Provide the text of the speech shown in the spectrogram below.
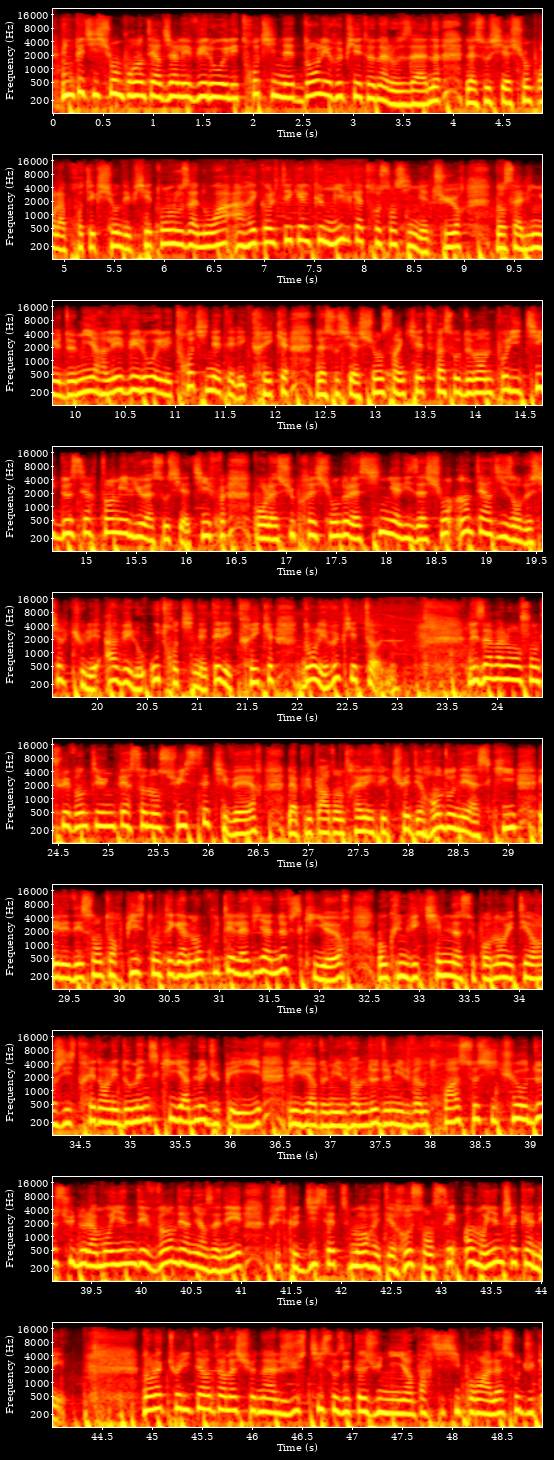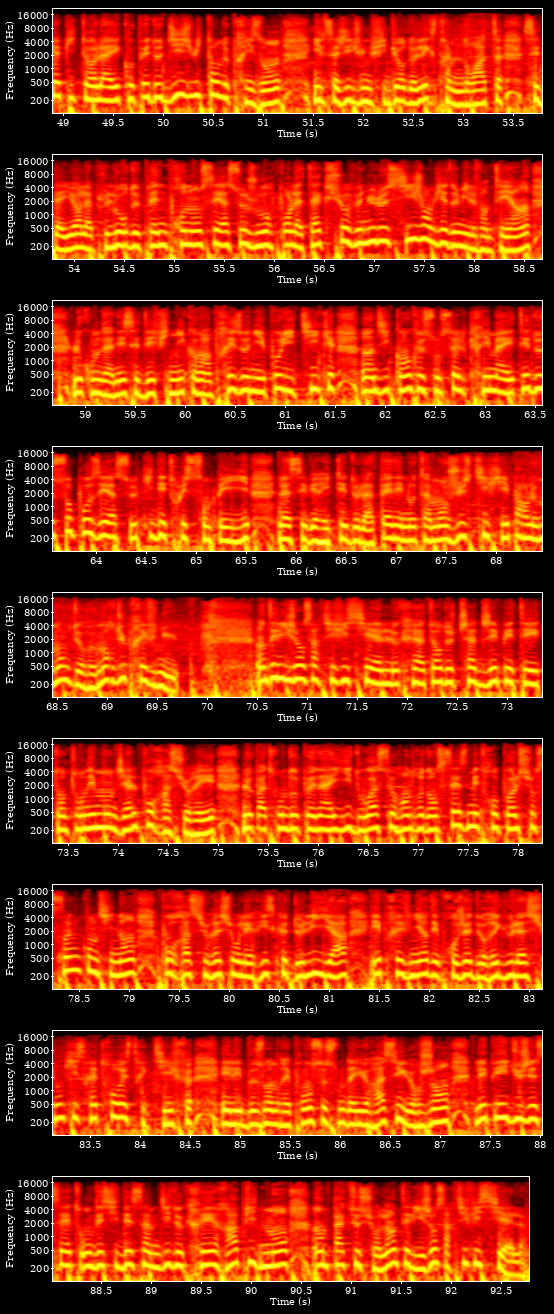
Une pétition pour interdire les vélos et les trottinettes dans les rues piétonnes à Lausanne. L'association pour la protection des piétons lausannois a récolté quelques 1400 signatures. Dans sa ligne de mire, les vélos et les trottinettes électriques. L'association s'inquiète face aux demandes politiques de certains milieux associatifs pour la suppression de la signalisation interdisant de circuler à vélo ou trottinette électrique dans les rues piétonnes. Les avalanches ont tué 21 personnes en Suisse cet hiver. La plupart d'entre elles effectuaient des randonnées à ski et les descentes hors piste ont également coûté la vie à 9 skieurs. Aucune victime n'a cependant été enregistrée dans les domaines skiables du pays. L'hiver 2022-2023 se situe au-dessus de la moyenne des 20 dernières années puisque 17 morts étaient recensés en moyenne chaque année. Dans l'actualité internationale, justice aux États-Unis, un participant à l'assaut du Capitole a écopé de 18 ans de prison. Il s'agit d'une figure de l'extrême droite. C'est d'ailleurs la plus lourde peine prononcée à ce jour pour l'attaque survenue le 6 janvier 2021. Le condamné s'est défini comme un prisonnier politique, indiquant que son seul crime a été de s'opposer à ceux qui détruisent son pays. La sévérité de la peine est notamment justifiée par le manque de remords du prévenu. Intelligence artificielle, le créateur de ChatGPT est en tournée mondiale pour rassurer. Le patron d'OpenAI doit se rendre dans 16 métropoles sur 5 continents pour rassurer sur les risques de l'IA et prévenir des projets de régulation qui seraient trop restrictifs. Et les besoins de réponse sont d'ailleurs assez urgents. Les pays du G7 ont décidé samedi de créer rapidement un pacte sur l'intelligence artificielle.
